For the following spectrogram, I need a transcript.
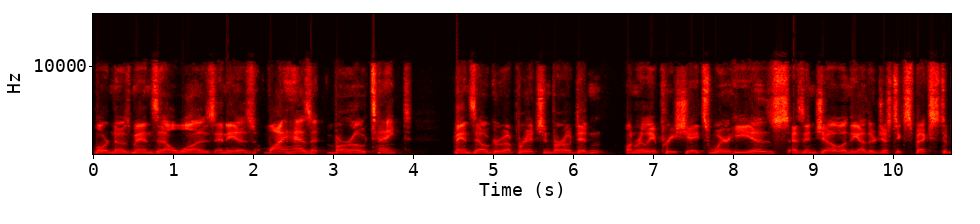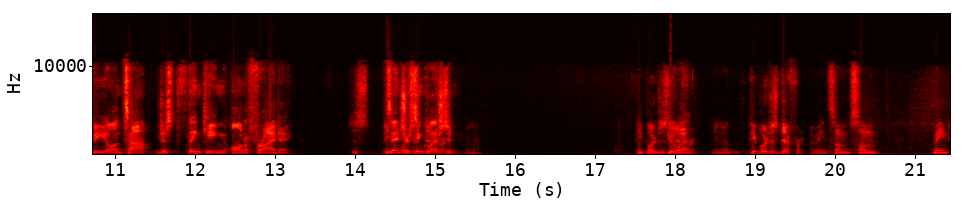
Lord knows Manziel was and is. Why hasn't Burrow tanked? Manziel grew up rich and Burrow didn't. One really appreciates where he is, as in Joe, and the other just expects to be on top, just thinking on a Friday. Just It's an interesting question. you know? People are just Do what? different. You know, people are just different. I mean, some some. I mean,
